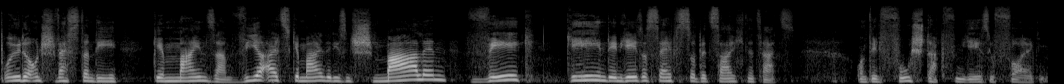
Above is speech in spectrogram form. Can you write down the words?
Brüder und Schwestern, die gemeinsam, wir als Gemeinde, diesen schmalen Weg gehen, den Jesus selbst so bezeichnet hat und den Fußstapfen Jesu folgen.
